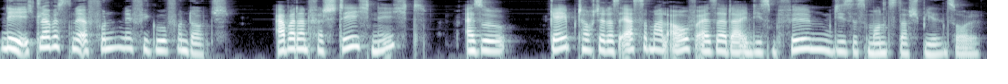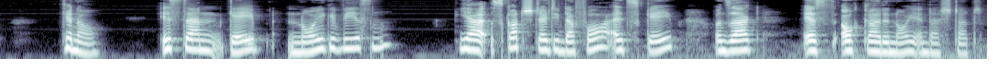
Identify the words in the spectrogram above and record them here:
Nee, ich glaube, es ist eine erfundene Figur von Dodge. Aber dann verstehe ich nicht. Also, Gabe taucht ja das erste Mal auf, als er da in diesem Film dieses Monster spielen soll. Genau. Ist dann Gabe neu gewesen? Ja, Scott stellt ihn davor als Gabe und sagt, er ist auch gerade neu in der Stadt.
